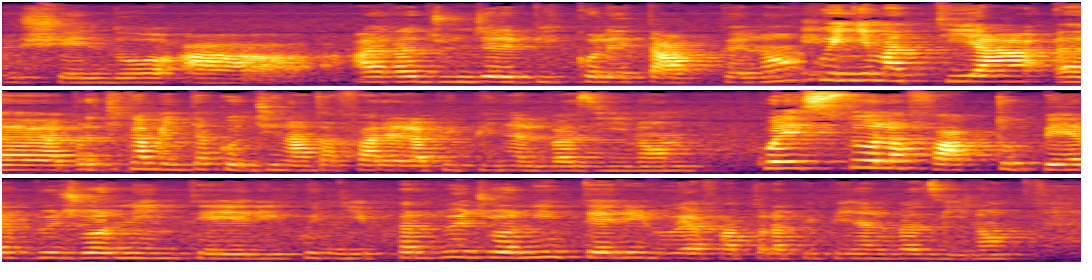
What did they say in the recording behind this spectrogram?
riuscendo a, a raggiungere piccole tappe no? quindi Mattia eh, praticamente ha continuato a fare la pipì nel vasino questo l'ha fatto per due giorni interi quindi per due giorni interi lui ha fatto la pipì nel vasino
